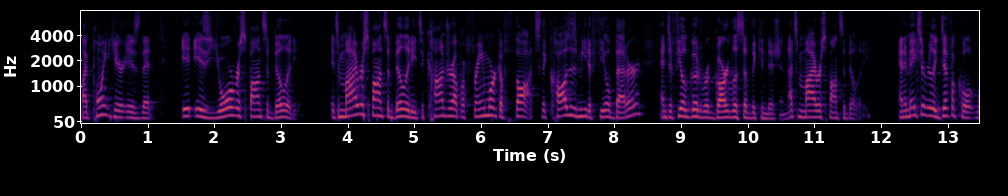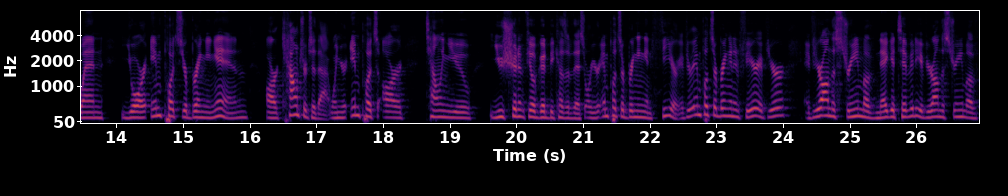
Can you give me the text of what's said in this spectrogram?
My point here is that it is your responsibility. It's my responsibility to conjure up a framework of thoughts that causes me to feel better and to feel good regardless of the condition. That's my responsibility. And it makes it really difficult when your inputs you're bringing in are counter to that when your inputs are telling you you shouldn't feel good because of this or your inputs are bringing in fear. If your inputs are bringing in fear if you're if you're on the stream of negativity if you're on the stream of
